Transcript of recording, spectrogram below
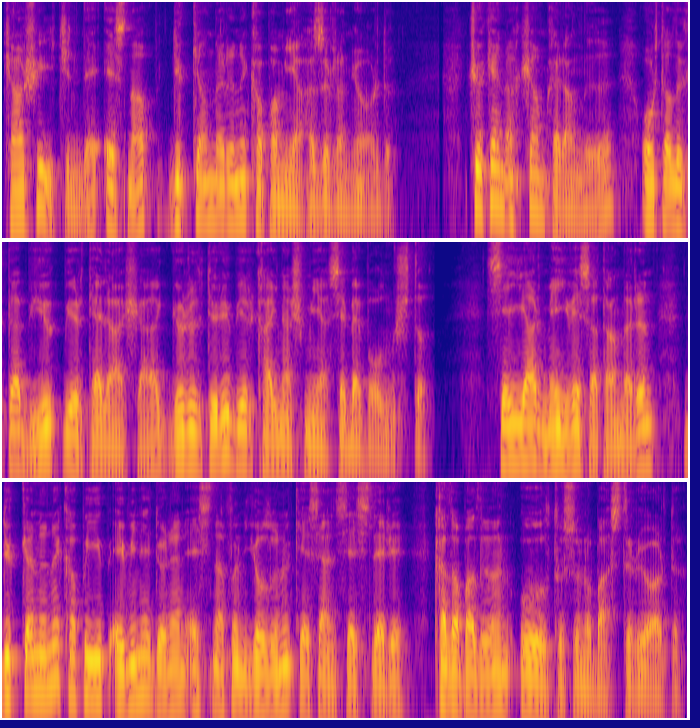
Çarşı içinde esnaf dükkanlarını kapamaya hazırlanıyordu. Çöken akşam karanlığı ortalıkta büyük bir telaşa, gürültülü bir kaynaşmaya sebep olmuştu. Seyyar meyve satanların dükkanını kapayıp evine dönen esnafın yolunu kesen sesleri kalabalığın uğultusunu bastırıyordu.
